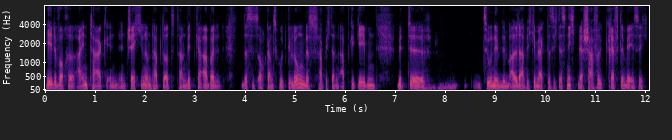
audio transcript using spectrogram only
jede Woche einen Tag in, in Tschechien und habe dort dran mitgearbeitet. Das ist auch ganz gut gelungen. Das habe ich dann abgegeben mit äh, zunehmendem Alter habe ich gemerkt, dass ich das nicht mehr schaffe, kräftemäßig.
